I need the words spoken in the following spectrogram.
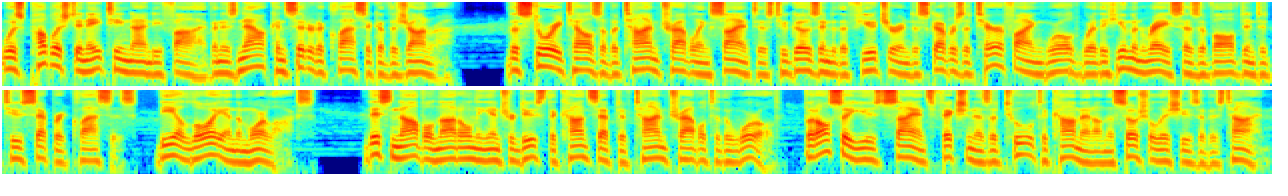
was published in 1895 and is now considered a classic of the genre. The story tells of a time traveling scientist who goes into the future and discovers a terrifying world where the human race has evolved into two separate classes, the Eloi and the Morlocks. This novel not only introduced the concept of time travel to the world, but also used science fiction as a tool to comment on the social issues of his time.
